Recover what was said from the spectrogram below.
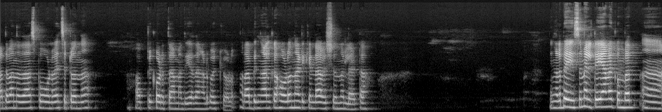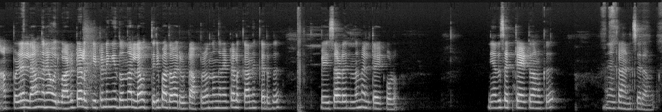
അപ്പം അത് വന്നത് ആ സ്പൂൺ വെച്ചിട്ടൊന്ന് ഒപ്പി കൊടുത്താൽ മതി അത് അങ്ങോട്ട് പൊയ്ക്കോളും. റബ്ബിങ് ആൽക്കഹോളൊന്നും അടിക്കേണ്ട ആവശ്യമൊന്നുമില്ല കേട്ടോ. നിങ്ങൾ ബേസ് മെൽറ്റ് ചെയ്യാൻ വെക്കുമ്പോൾ അപ്പോഴെല്ലാം ഇങ്ങനെ ഒരുപാട് ഇളക്കിയിട്ടുണ്ടെങ്കിൽ ഇതൊന്നുമല്ല ഒത്തിരി പത വരും കേട്ടോ. അപ്പോഴൊന്നും ഇങ്ങനെ ഇളക്കാൻ നിൽക്കരുത് ബേസ് അവിടെ ഇരുന്ന് മെൽറ്റ് ആയിക്കോളും. ഇനി അത് സെറ്റായിട്ട് നമുക്ക് ഞാൻ കാണിച്ചു തരാം. നമുക്ക്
